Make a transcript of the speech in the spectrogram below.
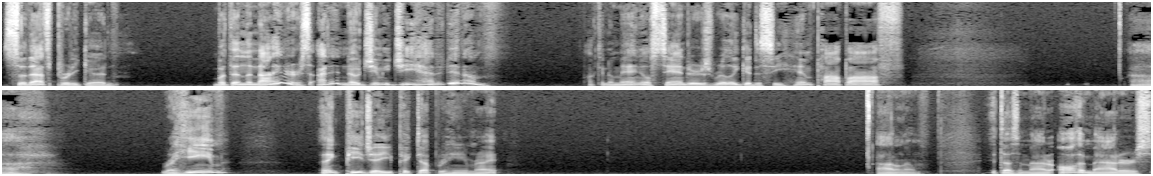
So that's pretty good. But then the Niners, I didn't know Jimmy G had it in him. Fucking Emmanuel Sanders, really good to see him pop off. Ah. Uh, Raheem, I think PJ, you picked up Raheem, right? I don't know. It doesn't matter. All that matters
